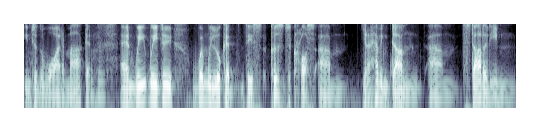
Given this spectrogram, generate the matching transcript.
into the wider market? And we we do when we look at this because it's across. Um, you know, having done um, started in,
